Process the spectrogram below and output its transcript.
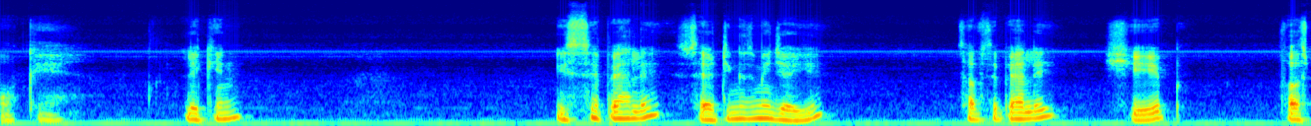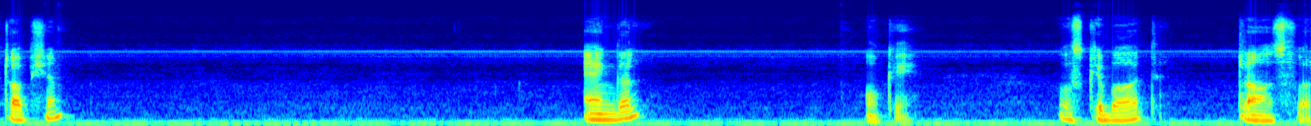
ओके। लेकिन इससे पहले सेटिंग्स में जाइए। सबसे पहले shape, first option. Angle. Okay. उसके बाद ट्रांसफ़र।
